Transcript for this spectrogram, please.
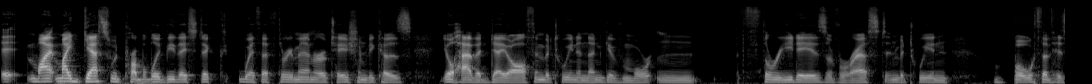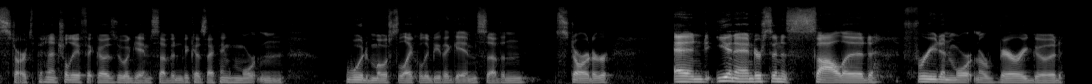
it, my my guess would probably be they stick with a three man rotation because you'll have a day off in between, and then give Morton three days of rest in between both of his starts potentially if it goes to a game seven. Because I think Morton would most likely be the game seven starter. And Ian Anderson is solid. Fried and Morton are very good.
